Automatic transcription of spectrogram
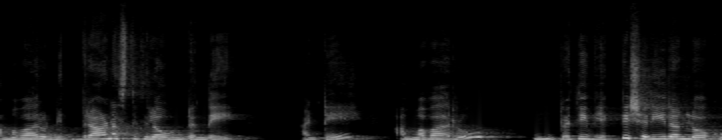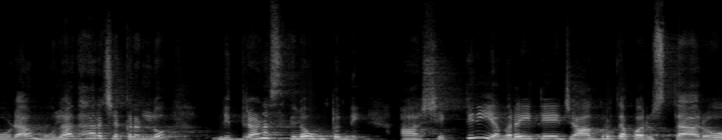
అమ్మవారు నిద్రాణ స్థితిలో ఉంటుంది. అంటే అమ్మవారు ప్రతి వ్యక్తి శరీరంలో కూడా మూలాధార చక్రంలో నిద్రాణ స్థితిలో ఉంటుంది. ఆ శక్తిని ఎవరైతే జాగృతపరుస్తారో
